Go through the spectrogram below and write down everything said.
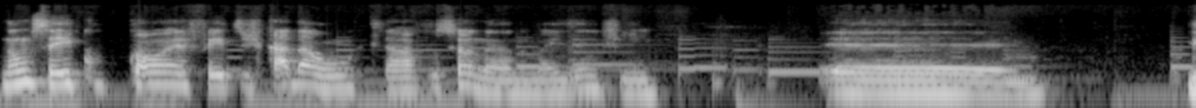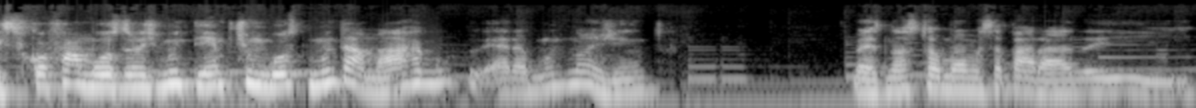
Não sei qual é o efeito de cada um que tava funcionando, mas enfim. É, Isso ficou famoso durante muito tempo, tinha um gosto muito amargo, era muito nojento. Mas nós tomamos essa parada e.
